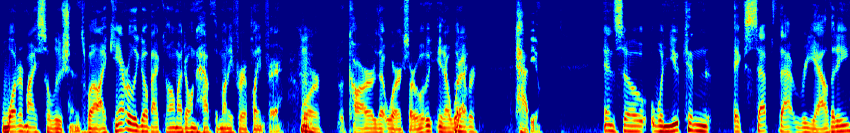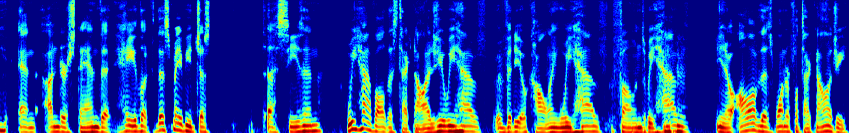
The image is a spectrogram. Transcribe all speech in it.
What are my solutions? Well, I can't really go back home. I don't have the money for a plane fare hmm. or a car that works or, you know, whatever have you. And so when you can accept that reality and understand that, hey, look, this may be just a season. We have all this technology. We have video calling. We have phones. We have, mm-hmm. you know, all of this wonderful technology.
